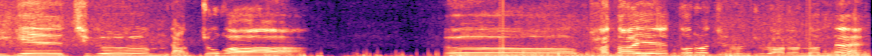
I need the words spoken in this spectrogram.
이게 지금 낙조가 어, 바다에 떨어지는 줄 알았는데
